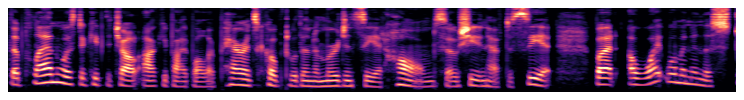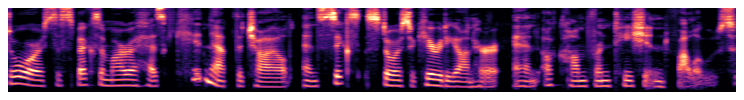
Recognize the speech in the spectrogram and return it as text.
The plan was to keep the child occupied while her parents coped with an emergency at home, so she didn't have to see it. But a white woman in the store suspects Amara has kidnapped the child and sics store security on her, and a confrontation follows.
